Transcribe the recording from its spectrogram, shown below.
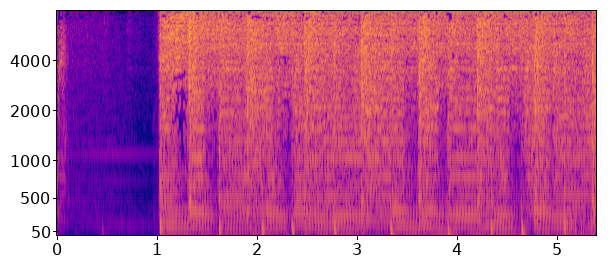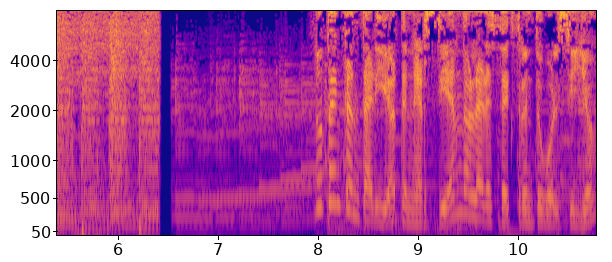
¿No te encantaría tener 100 dólares extra en tu bolsillo?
